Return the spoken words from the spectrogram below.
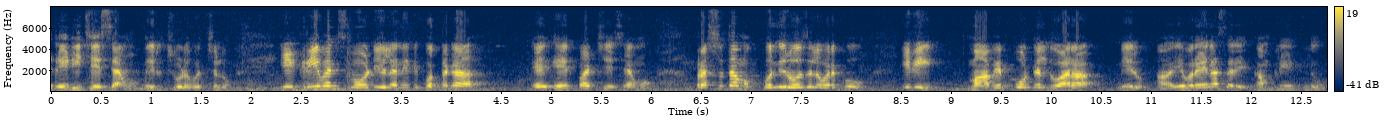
రెడీ చేశాము. మీరు చూడవచ్చును. ఈ గ్రీవెన్స్ మాడ్యూల్ అనేది కొత్తగా ఏ- ఏర్పాటు చేశాము. ప్రస్తుతం కొన్ని రోజుల వరకు ఇది మా వెబ్ పోర్టల్ ద్వారా మీరు ఎవరైనా సరే కంప్లైంట్లు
